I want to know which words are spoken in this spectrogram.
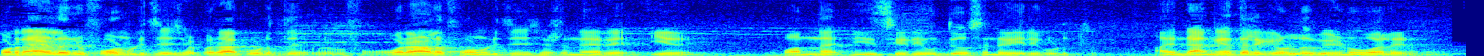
ഉടനെ അയാൾ ഒരു ഫോൺ വിളിച്ച ഒരാൾക്ക് കൊടുത്ത് ഒരാൾ ഫോൺ വിളിച്ചതിന് ശേഷം നേരെ ഈ വന്ന ജി സി ഡി ഉദ്യോഗസ്ഥന്റെ കയ്യിൽ കൊടുത്തു. അതിന്റെ അങ്ങേതലയ്ക്കുള്ളത് വേണുഗോപാലായിരുന്നു.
